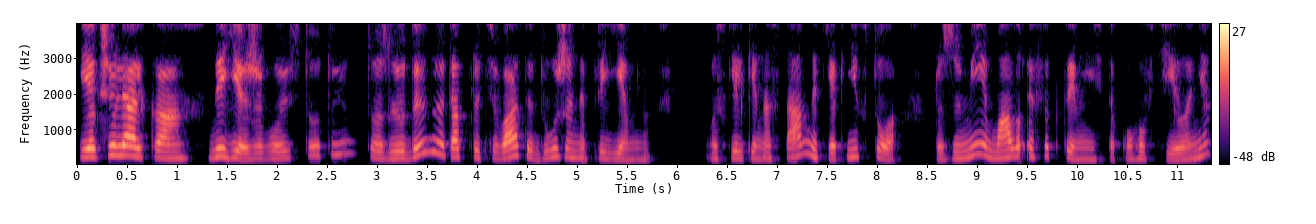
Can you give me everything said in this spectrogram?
І якщо лялька не є живою істотою, то з людиною так працювати дуже неприємно, оскільки наставник, як ніхто, розуміє малу ефективність такого втілення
